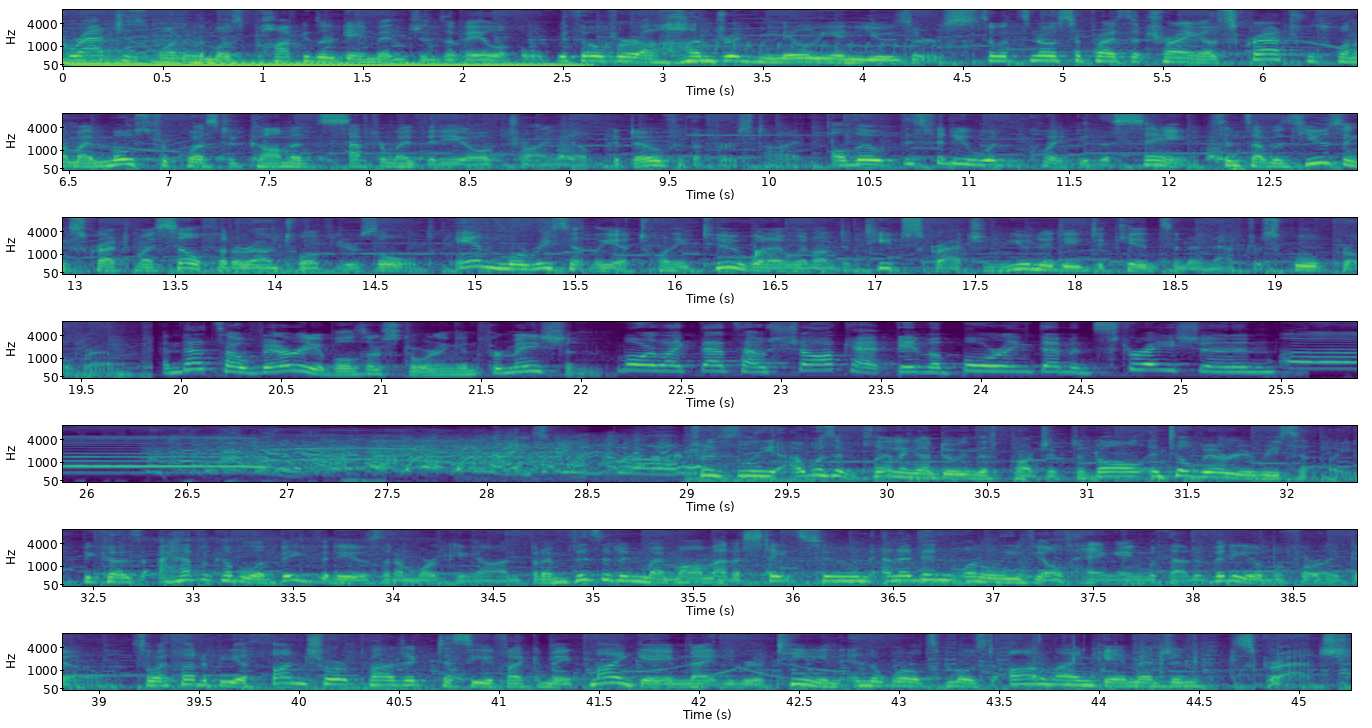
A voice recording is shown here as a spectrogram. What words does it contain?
Scratch is one of the most popular game engines available, with over 100 million users. So it's no surprise that trying out Scratch was one of my most requested comments after my video of trying out Godot for the first time. Although this video wouldn't quite be the same, since I was using Scratch myself at around 12 years old, and more recently at 22 when I went on to teach Scratch and Unity to kids in an after-school program. And that's how variables are storing information. More like that's how Shawcat gave a boring demonstration. Uh, Truthfully, I wasn't planning on doing this project at all until very recently, because I have a couple of big videos that I'm working on, but I'm visiting my mom out of state soon, and I didn't want to leave y'all hanging without a video before I go. So I thought it'd be a fun short project to see if I could make my game Knightly Routine in the world's most online game engine, Scratch.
